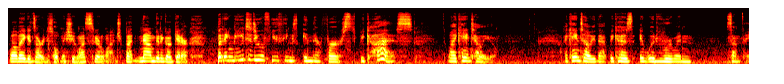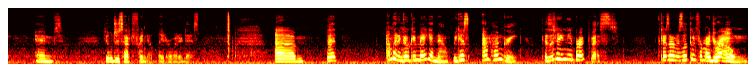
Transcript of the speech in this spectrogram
well, Megan's already told me she wants to go to lunch, but now I'm gonna go get her. But I need to do a few things in there first because, well, I can't tell you. I can't tell you that because it would ruin something and you'll just have to find out later what it is. Um, but I'm gonna go get Megan now because I'm hungry. Because I didn't eat breakfast. Because I was looking for my drone.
